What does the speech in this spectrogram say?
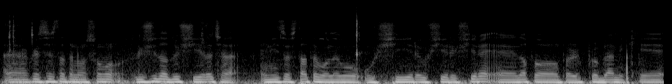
eh, quest'estate non sono riuscito ad uscire cioè inizio estate volevo uscire uscire uscire e dopo per problemi che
